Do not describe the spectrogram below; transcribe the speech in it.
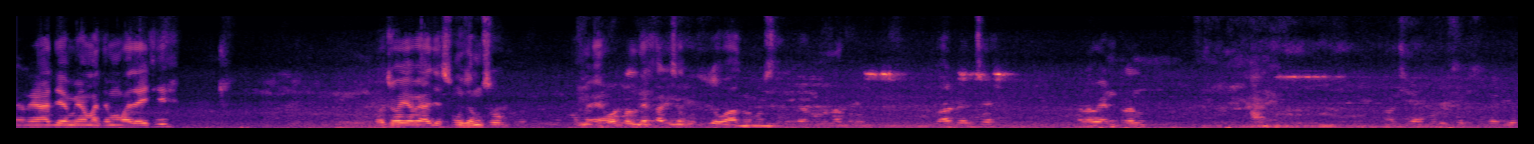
અને આજે અમે આમાં જમવા જઈએ છીએ. તો જોઈએ હવે આજે શું જમશું. અમે હોટલ દેખાડી શકું છું. જો આગળ મસ્ત ગાર્ડન છે. અને હવે એન્ટ્રન આ છે આપણું રિસેપ્શન એરિયો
